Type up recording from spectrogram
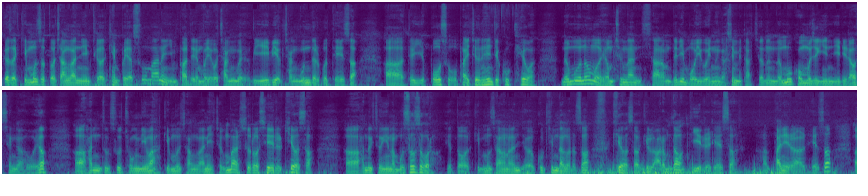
그래서 김문수 또 장관님 저 캠프에 수많은 인파들이 모이고 장군 예비역 장군들부터 해서 아, 보수 우파의 저는 현재 국회의원 너무너무 엄청난 사람들이 모이고 있는 것 같습니다. 저는 너무 고무적인 일이라고 생각하고요. 어, 한덕수 총리와 김문수 장관이 정말 서로 세를 키워서 어, 한덕정이는 무소속으로 또 김문상은 어, 국힘당으로서 키워서 결국 아름다운 딜을 해서 한 단일화를 해서 어,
